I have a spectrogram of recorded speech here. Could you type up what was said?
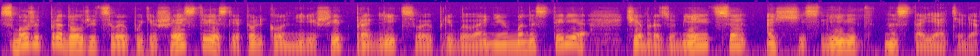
сможет продолжить свое путешествие, если только он не решит продлить свое пребывание в монастыре, чем, разумеется, осчастливит настоятеля.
